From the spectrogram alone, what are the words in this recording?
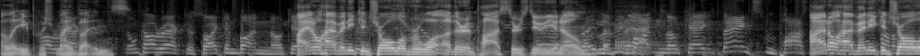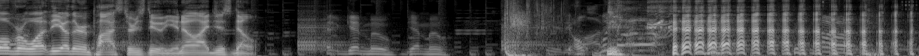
I'll let you push Call my reactor. buttons. Don't call reactor so I can button, okay? I don't have any control over what other imposters do, you know? Let me button, okay? Thanks, imposter. I don't have any Son of a control over what the other imposters do, you know? I just don't. Get Moo. Get Moo. Oh,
